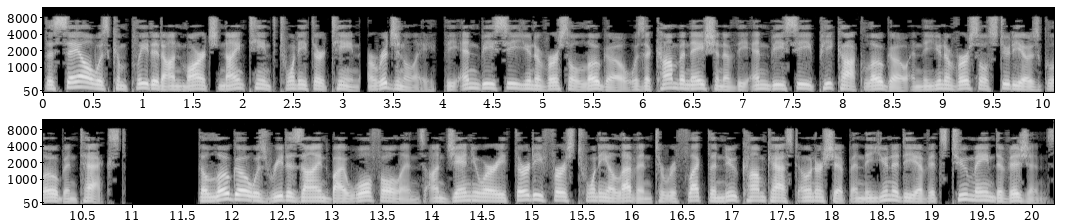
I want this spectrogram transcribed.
The sale was completed on March 19, 2013. Originally, the NBC Universal logo was a combination of the NBC Peacock logo and the Universal Studios globe and text. The logo was redesigned by Wolff Olins on January 31, 2011 to reflect the new Comcast ownership and the unity of its two main divisions.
